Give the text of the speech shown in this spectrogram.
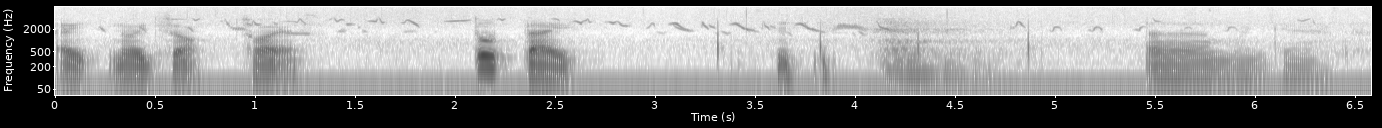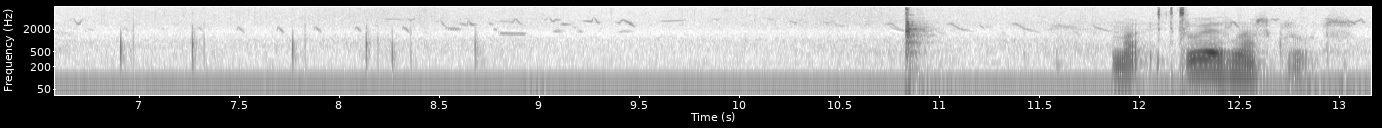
Ej, no i co? Co jest? Tutaj! oh my god. No i tu jest nasz klucz.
